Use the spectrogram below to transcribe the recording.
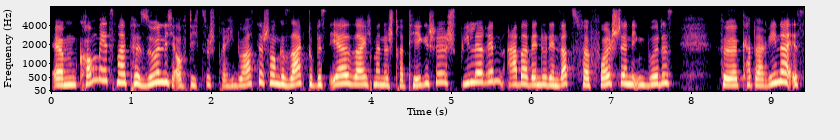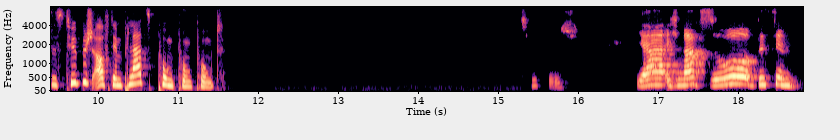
Ähm, kommen wir jetzt mal persönlich auf dich zu sprechen. Du hast ja schon gesagt, du bist eher, sage ich mal, eine strategische Spielerin, aber wenn du den Satz vervollständigen würdest, für Katharina ist es typisch auf dem Platz, Punkt, Punkt, Punkt. Typisch. Ja, ich mache so ein bisschen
